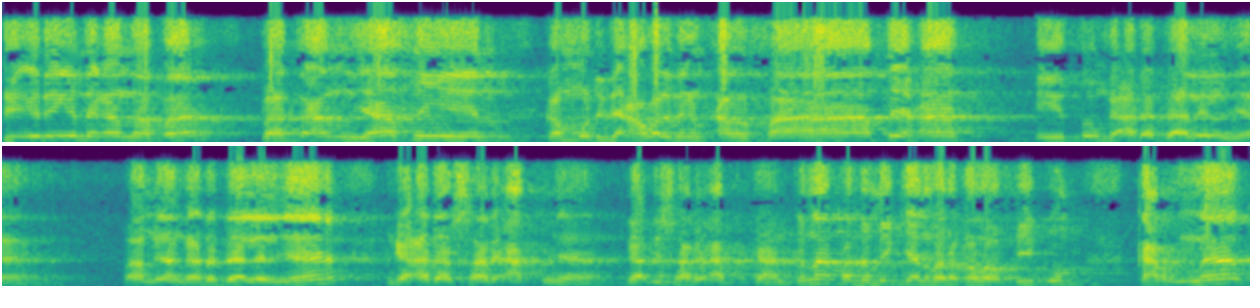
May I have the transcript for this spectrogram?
diiringi dengan apa? Bacaan Yasin, kemudian diawali dengan Al-Fatihah, itu enggak ada dalilnya. Paham ya? Enggak ada dalilnya, enggak ada syariatnya, enggak disyariatkan. Kenapa demikian barakallahu fikum? Karena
